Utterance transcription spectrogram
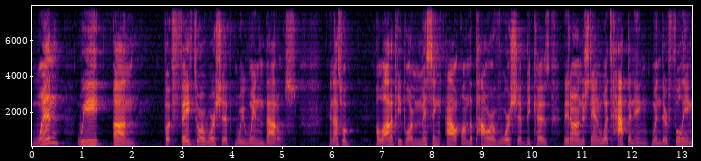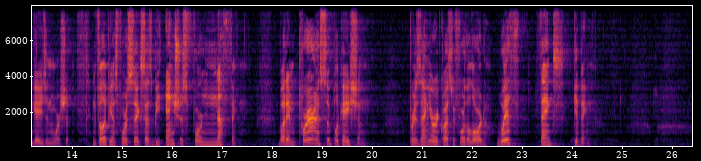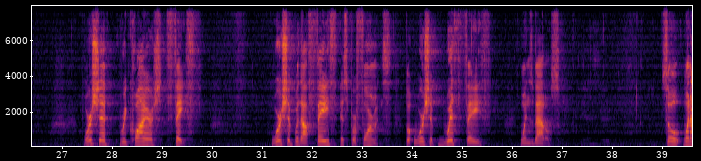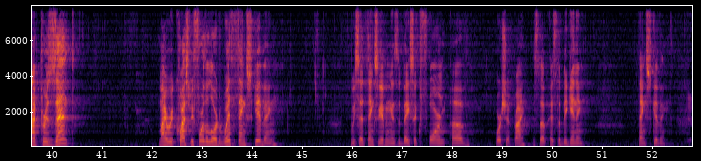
When we um, put faith to our worship, we win battles. And that's what a lot of people are missing out on the power of worship because they don't understand what's happening when they're fully engaged in worship. In Philippians 4 6 says, Be anxious for nothing, but in prayer and supplication, present your requests before the Lord with thanksgiving. Worship requires faith. Worship without faith is performance, but worship with faith wins battles. So when I present my request before the Lord with thanksgiving, we said thanksgiving is the basic form of worship, right? It's the, it's the beginning. Thanksgiving.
